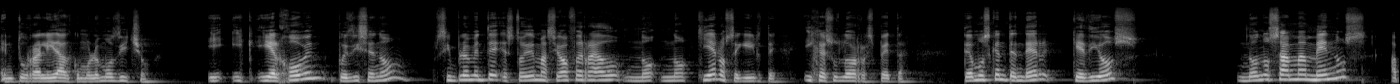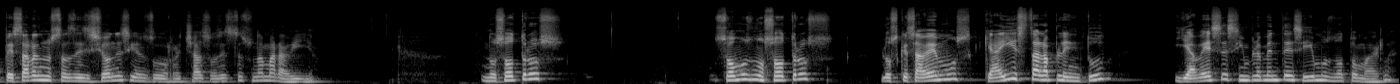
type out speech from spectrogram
En tu realidad, como lo hemos dicho. Y, y el joven, pues dice, no, simplemente estoy demasiado aferrado, no, no quiero seguirte. Y Jesús lo respeta. Tenemos que entender que Dios no nos ama menos a pesar de nuestras decisiones y de nuestros rechazos. Esto es una maravilla. Nosotros somos nosotros los que sabemos que ahí está la plenitud y a veces simplemente decidimos no tomarla.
